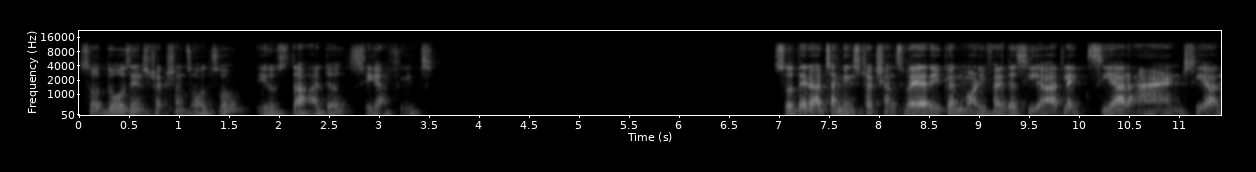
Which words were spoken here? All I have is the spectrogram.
So those instructions also use the other CR fields. So there are some instructions where you can modify the CR like CR and CR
